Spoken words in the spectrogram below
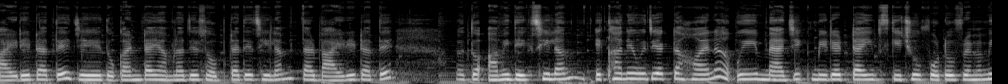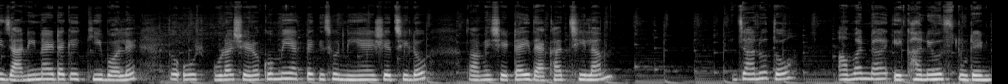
বাইরেটাতে যে দোকানটায় আমরা যে শপটাতে ছিলাম, তার বাইরেটাতে। তো আমি দেখছিলাম, এখানে ওই যে একটা হয় না, ওই ম্যাজিক মিরর টাইপস কিছু ফটো ফ্রেম আমি জানি না এটাকে কি বলে। তো ওরা সেরকমই একটা কিছু নিয়ে এসেছিল, তো আমি সেটাই দেখাচ্ছিলাম। জানো তো, আমার না এখানেও স্টুডেন্ট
